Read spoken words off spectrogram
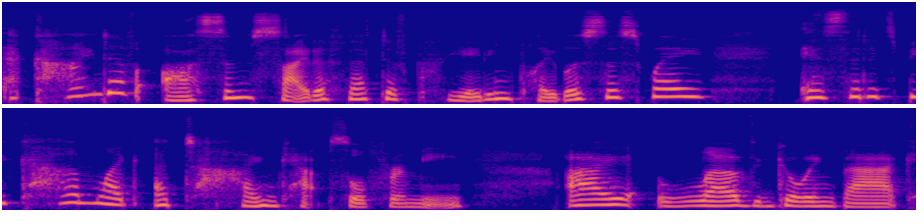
a kind of awesome side effect of creating playlists this way is that it's become like a time capsule for me. I love going back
